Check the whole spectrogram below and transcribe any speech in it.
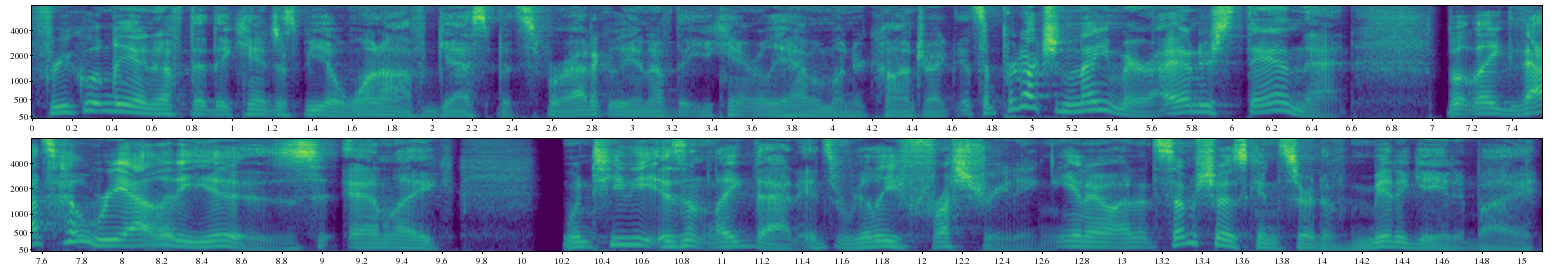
frequently enough that they can't just be a one off guest, but sporadically enough that you can't really have them under contract. It's a production nightmare. I understand that. But like, that's how reality is. And like, when TV isn't like that, it's really frustrating, you know. And some shows can sort of mitigate it by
